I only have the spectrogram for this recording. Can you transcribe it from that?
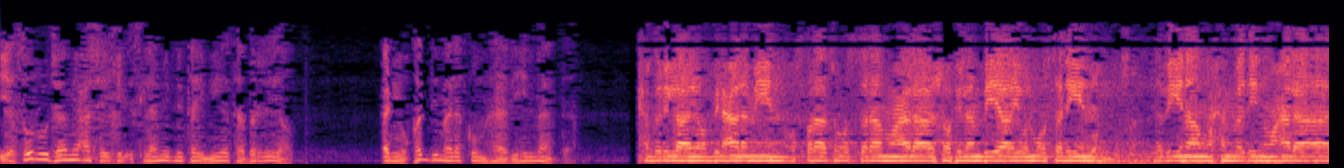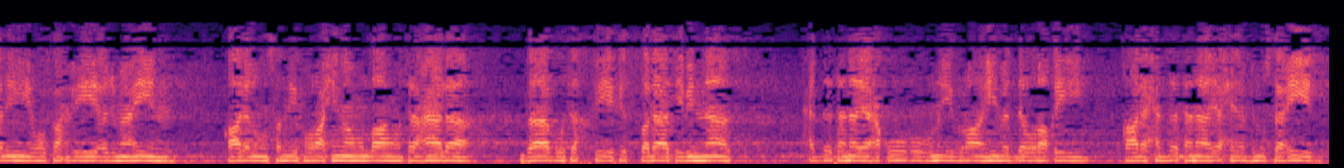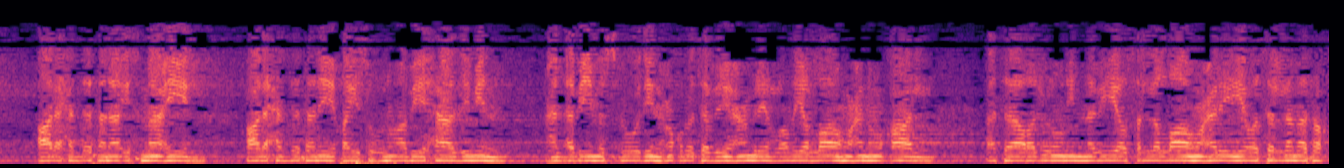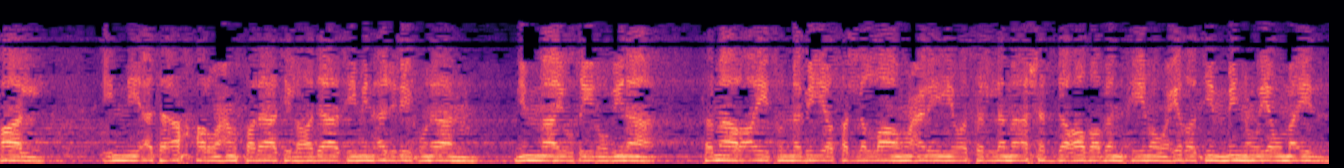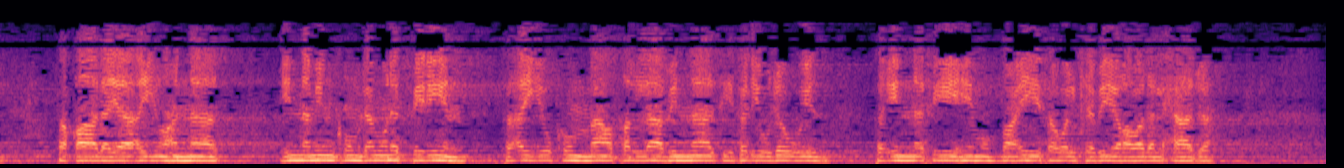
يسر جامع شيخ الإسلام ابن تيمية بالرياض أن يقدم لكم هذه المادة. الحمد لله رب العالمين والصلاة والسلام على أشرف الأنبياء والمرسلين نبينا محمد وعلى آله وصحبه أجمعين. قال المصنف رحمه الله تعالى باب تخفيف الصلاة بالناس. حدثنا يعقوب بن إبراهيم الدورقي قال حدثنا يحيى بن سعيد قال حدثنا إسماعيل قال حدثني قيس بن أبي حازم عن أبي مسعود عقبة بن عمرو رضي الله عنه قال أتى رجل النبي صلى الله عليه وسلم فقال إني أتأخر عن صلاة الغداة من أجل فلان مما يطيل بنا فما رأيت النبي صلى الله عليه وسلم أشد غضبا في موعظة منه يومئذ فقال يا أيها الناس إن منكم لمنفرين فأيكم ما صلى بالناس فليجوز فإن فيهم الضعيف والكبير وذا الحاجة.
